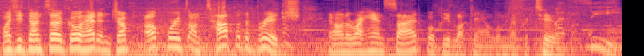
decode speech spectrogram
Once you've done so, go ahead and jump upwards on top of the bridge, and on the right hand side will be lucky emblem number 2. Let's see.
